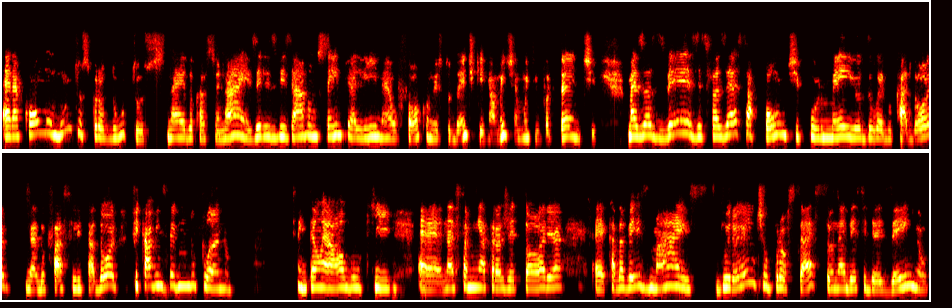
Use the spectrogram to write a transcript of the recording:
era como muitos produtos né, educacionais, eles visavam sempre ali né, o foco no estudante, que realmente é muito importante, mas às vezes fazer essa ponte por meio do educador, né, do facilitador, ficava em segundo plano. Então, é algo que, é, nessa minha trajetória, é, cada vez mais, durante o processo né, desse desenho,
